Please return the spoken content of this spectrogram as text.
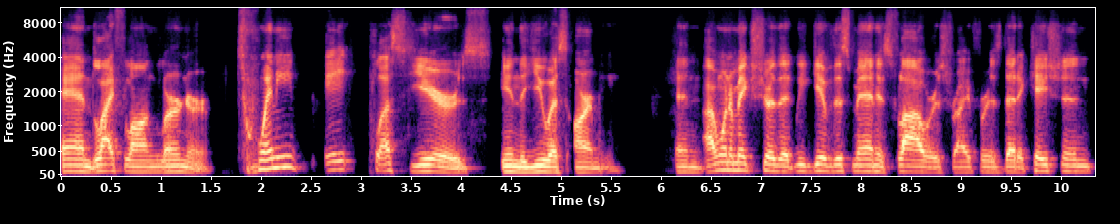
and lifelong learner. 28 plus years in the US Army. And I want to make sure that we give this man his flowers, right, for his dedication,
